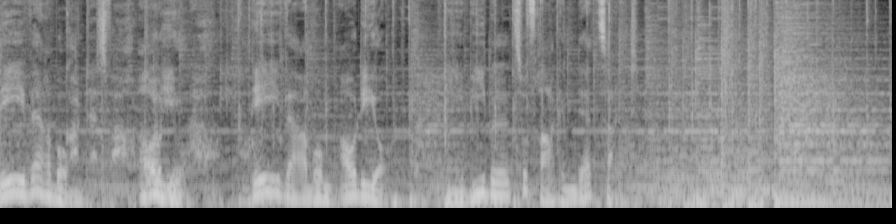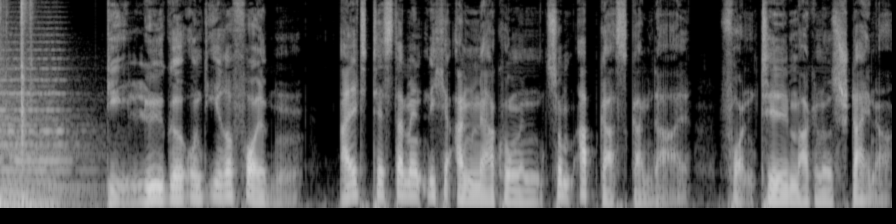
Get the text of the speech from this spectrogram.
De Verbum. Gottes Wort. Audio. De Verbum Audio. Die Bibel zu Fragen der Zeit. Die Lüge und ihre Folgen. Alttestamentliche Anmerkungen zum Abgasskandal von Till Magnus Steiner.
